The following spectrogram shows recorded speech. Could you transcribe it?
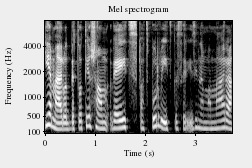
piemērota, bet to tiešām veids pats Purvīts, kas arī zināmā mērā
